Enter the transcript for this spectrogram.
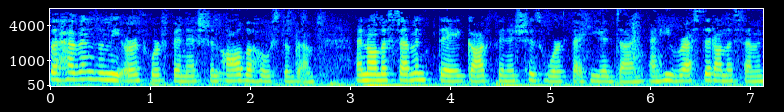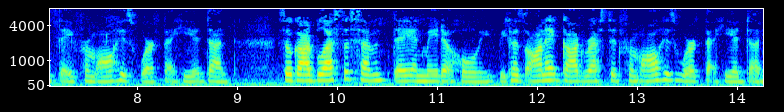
the heavens and the earth were finished, and all the host of them. And on the seventh day God finished his work that he had done, and he rested on the seventh day from all his work that he had done. So God blessed the seventh day and made it holy, because on it God rested from all his work that he had done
